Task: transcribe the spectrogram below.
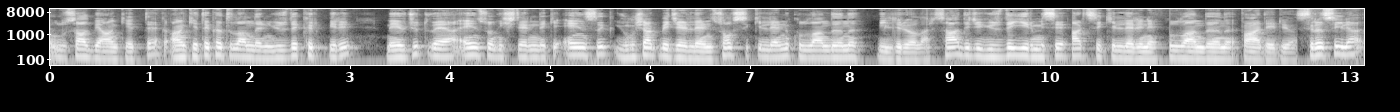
ulusal bir ankette ankete katılanların %41'i mevcut veya en son işlerindeki en sık yumuşak becerilerini, soft skill'lerini kullandığını bildiriyorlar. Sadece %20'si hard skill'lerini kullandığını ifade ediyor. Sırasıyla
